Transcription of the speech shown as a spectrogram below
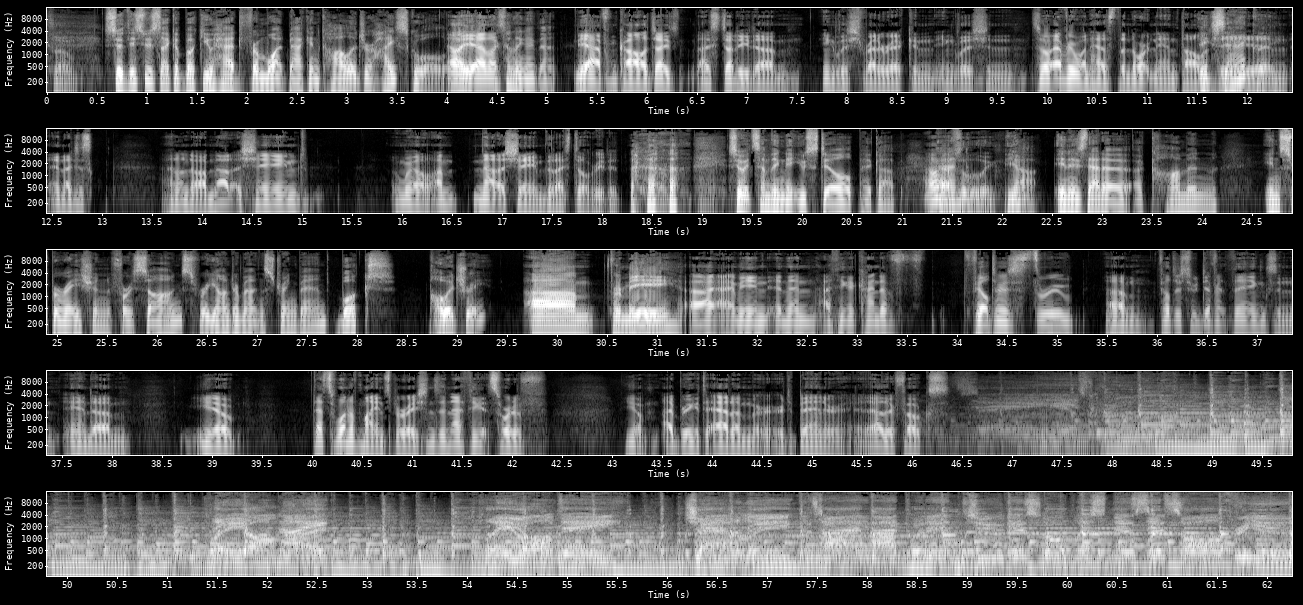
so So this was like a book you had from what back in college or high school? Oh yeah, like something like that. yeah, from college I I studied um, English rhetoric and English, and so everyone has the Norton anthology. Exactly. and, and I just I don't know. I'm not ashamed. Well, I'm not ashamed that I still read it. So, So it's something that you still pick up. oh, And- absolutely. Yeah. And is that a, a common inspiration for songs for Yonder Mountain String Band? Books? Poetry? Um, for me, uh, I mean, and then I think it kind of filters through, um, filters through different things, and and um, you know, that's one of my inspirations, and I think it's sort of, you know, I bring it to Adam or, or to Ben or other folks. Play all night, play all day, channeling the time I put into hopelessness. It's all for you.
